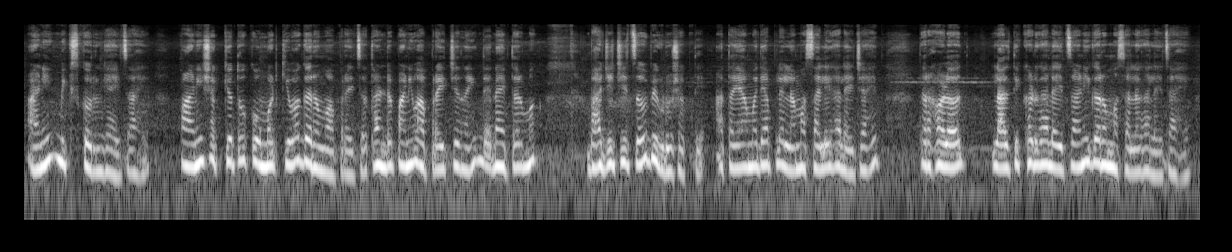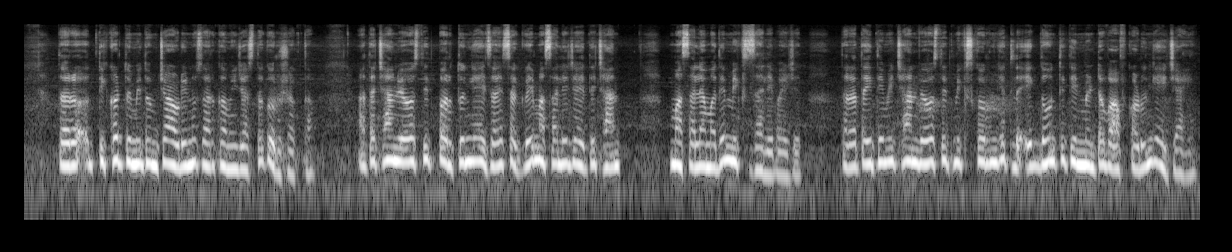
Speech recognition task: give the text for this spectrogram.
आणि मिक्स करून घ्यायचं आहे. पाणी शक्यतो कोमट किंवा गरम वापरायचं. थंड पाणी वापरायचे नाही नाहीतर मग भाजीची चव बिघडू शकते. आता यामध्ये आपल्याला मसाले घालायचे आहेत. तर हळद लाल तिखट घालायचं आणि गरम मसाला घालायचा आहे. तर तिखट तुम्ही तुमच्या आवडीनुसार कमी जास्त करू शकता. आता छान व्यवस्थित परतून घ्यायचं आहे. सगळे मसाले जे आहेत ते छान मसाल्यामध्ये मिक्स झाले पाहिजेत. तर आता इथे मी छान व्यवस्थित मिक्स करून घेतलं. एक दोन ते तीन मिनटं वाफ काढून घ्यायची आहे.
